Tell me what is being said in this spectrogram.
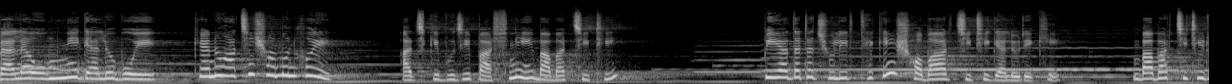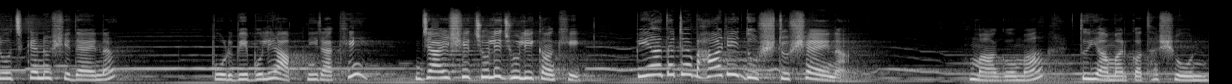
বেলা অমনি গেল বয়ে কেন আছি সমন হয়ে? আজকে বুঝি পাসনি বাবার চিঠি? পেয়াদাটা ঝুলির থেকে সবার চিঠি গেল রেখে। বাবার চিঠি রোজ কেন সে দেয় না? পড়বে বলে আপনি রাখে? যায় সে চলে ঝুলি কাঁখে। পেয়াদাটা ভারী দুষ্টু সেয় না। মা গো মা, তুই আমার কথা শোন।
